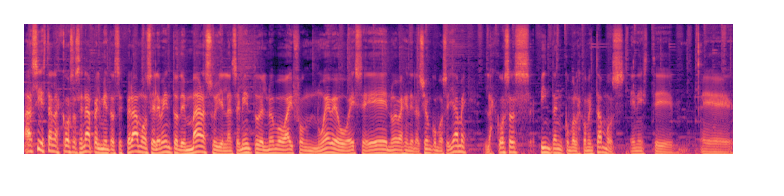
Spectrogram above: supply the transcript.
Así están las cosas en Apple mientras esperamos el evento de marzo y el lanzamiento del nuevo iPhone 9 o SE, nueva generación, como se llame. Las cosas pintan como las comentamos en este eh,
